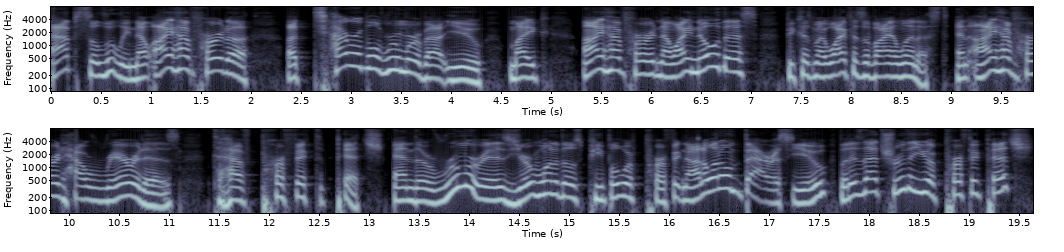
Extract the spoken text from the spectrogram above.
Absolutely. Now I have heard a a terrible rumor about you, Mike. I have heard. Now I know this because my wife is a violinist, and I have heard how rare it is to have perfect pitch. And the rumor is you're one of those people with perfect. Now I don't want to embarrass you, but is that true that you have perfect pitch?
